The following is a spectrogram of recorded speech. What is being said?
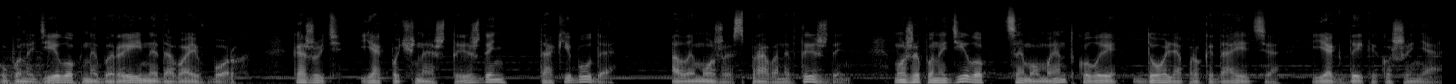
У понеділок не бери й не давай в борг. Кажуть, як почнеш тиждень, так і буде. Але може справа не в тиждень. Може, понеділок це момент, коли доля прокидається, як дике кошеня.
